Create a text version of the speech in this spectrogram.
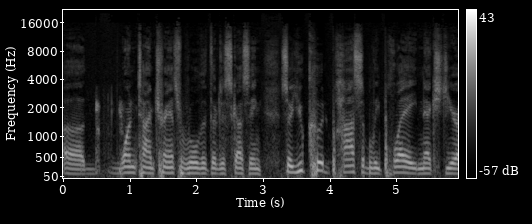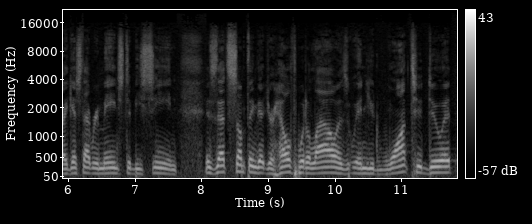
uh, one-time transfer rule that they're discussing. So you could possibly play next year. I guess that remains to be seen. Is that something that your health would allow, and you'd want to do it,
